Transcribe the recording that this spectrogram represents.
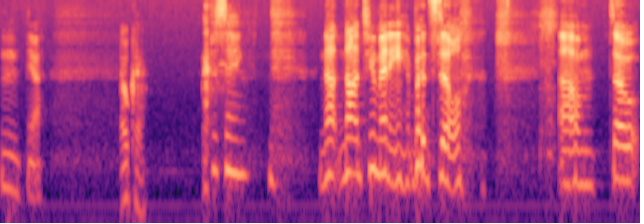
Hmm, yeah. Okay. i Just saying. Not not too many, but still. Um, so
